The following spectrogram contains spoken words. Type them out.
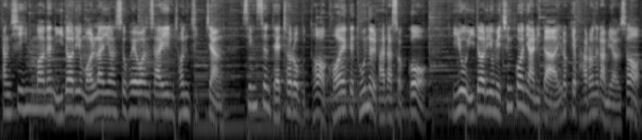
당시 힘머는 이더리움 얼라이언스 회원사인 전 직장 심슨 대처로부터 거액의 돈을 받았었고 이후 이더리움이 증권이 아니다 이렇게 발언을 하면서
